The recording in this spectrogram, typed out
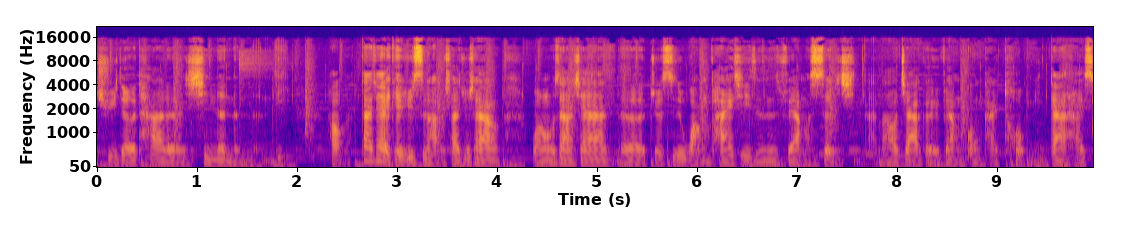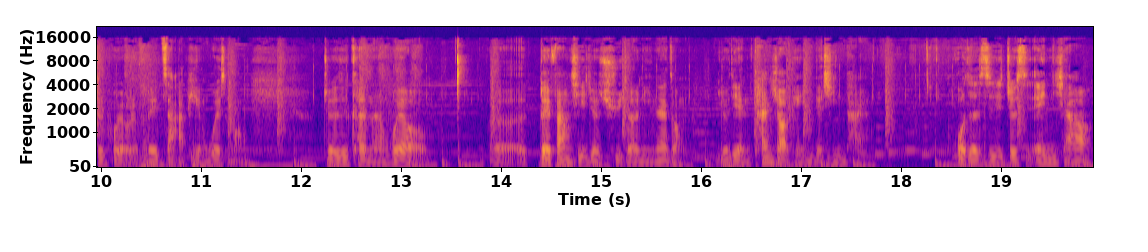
取得他人信任的能力。好，大家也可以去思考一下，就像网络上现在的就是网拍，其实真的是非常盛行啊，然后价格也非常公开透明，但还是会有人被诈骗。为什么？就是可能会有呃，对方其实就取得你那种有点贪小便宜的心态，或者是就是哎，你想要。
